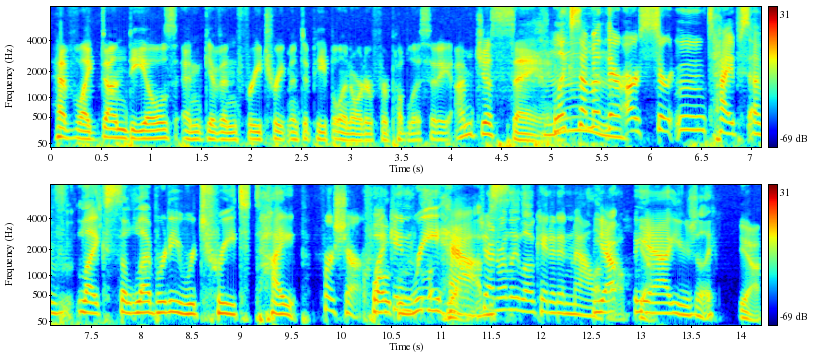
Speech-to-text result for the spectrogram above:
Have like done deals and given free treatment to people in order for publicity. I'm just saying. Like some of there are certain types of like celebrity retreat type For sure. quote like in rehabs. Generally located in Malibu. Yep. Yeah. usually. Yeah.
